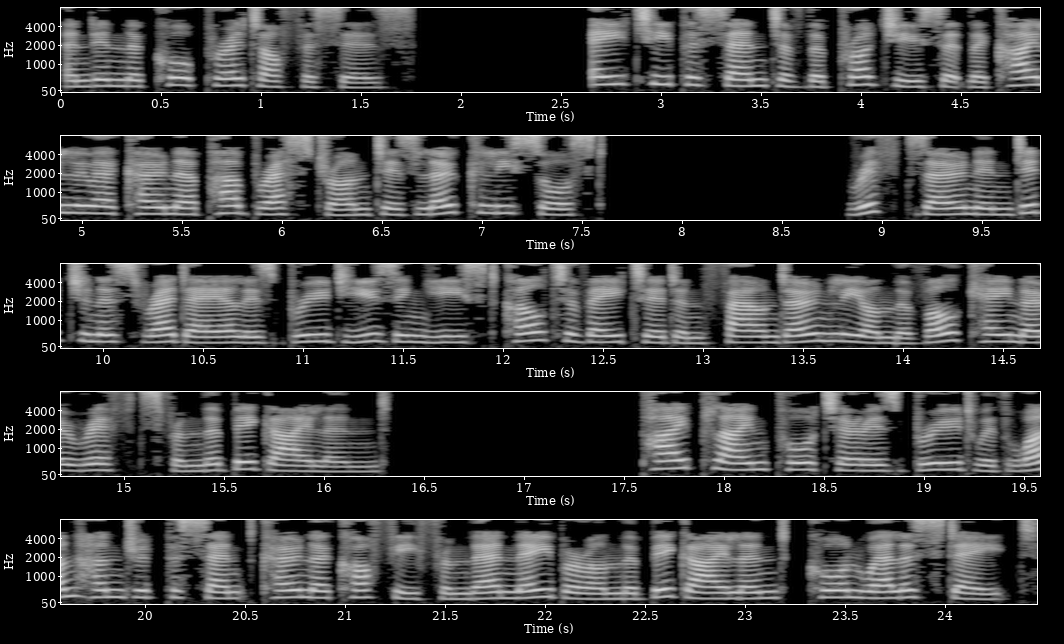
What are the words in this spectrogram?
and in the corporate offices. 80% of the produce at the Kailua Kona Pub restaurant is locally sourced. Rift Zone indigenous red ale is brewed using yeast cultivated and found only on the volcano rifts from the Big Island. Pipeline Porter is brewed with 100% Kona coffee from their neighbor on the Big Island, Cornwell Estate.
